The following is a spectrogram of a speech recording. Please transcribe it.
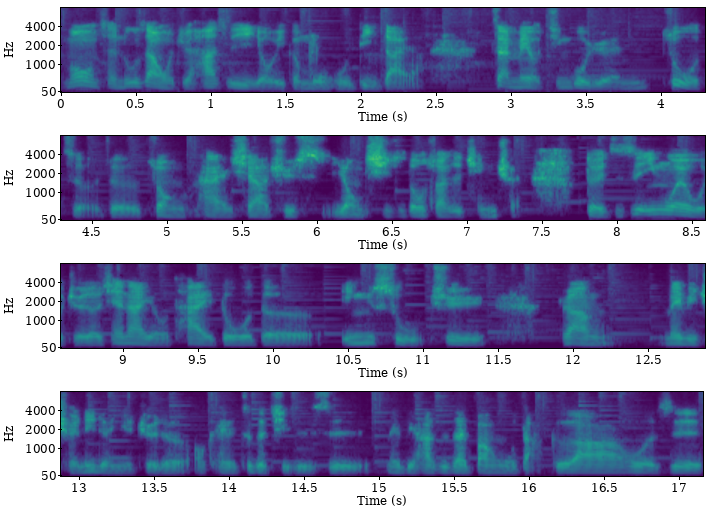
某种程度上，我觉得它是有一个模糊地带啊。在没有经过原作者的状态下去使用，其实都算是侵权。对，只是因为我觉得现在有太多的因素去让 maybe 权利人也觉得 OK，这个其实是 maybe 他是在帮我打歌啊，或者是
